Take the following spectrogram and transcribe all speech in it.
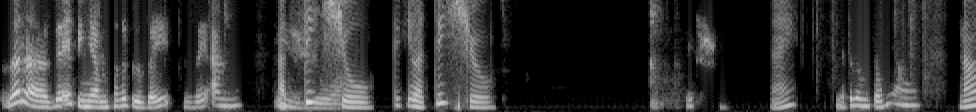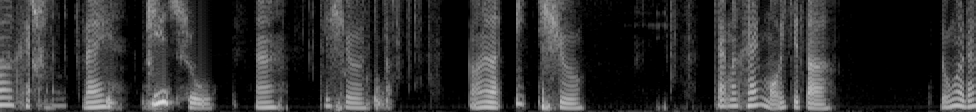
Rất là dễ bị nhầm sang cái từ giấy giấy ăn À, tissue, cái kia là tissue. Issue. Đấy, nó có giống giống nhau nó khác. Đây, issue à, tissue. Còn đây là issue. Chắc nó khác mỗi chữ tờ. Đúng rồi đó.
